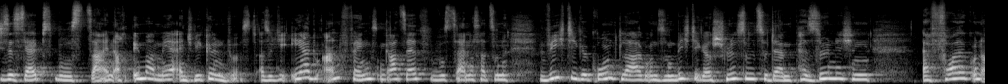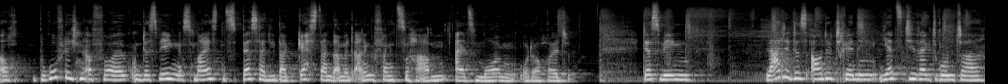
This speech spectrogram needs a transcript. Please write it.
dieses Selbstbewusstsein auch immer mehr entwickeln wirst. Also je eher du anfängst, und gerade Selbstbewusstsein, das hat so eine wichtige Grundlage und so ein wichtiger Schlüssel zu deinem persönlichen Erfolg und auch beruflichen Erfolg und deswegen ist meistens besser, lieber gestern damit angefangen zu haben, als morgen oder heute. Deswegen lade das Audiotraining jetzt direkt runter,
